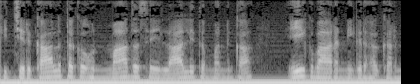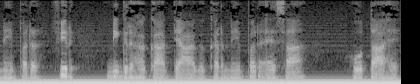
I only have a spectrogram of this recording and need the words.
कि चिरकाल तक उन्माद से लालित मन का एक बार निग्रह करने पर, फिर निग्रह का त्याग करने पर ऐसा होता है।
